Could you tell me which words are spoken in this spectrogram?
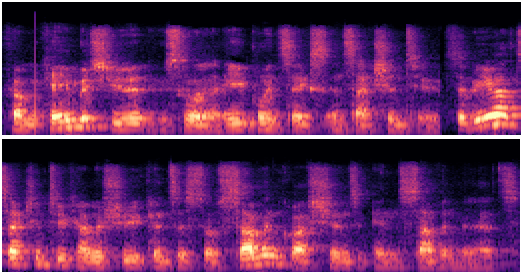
from a Cambridge student who scored an 8.6 in Section 2. So BMAT Section 2 Chemistry consists of 7 questions in 7 minutes.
